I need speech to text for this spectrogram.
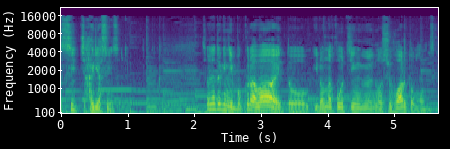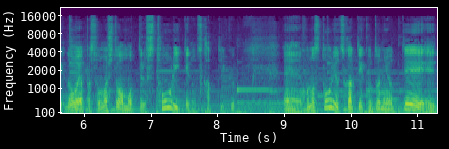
スイッチ入りやすいんですよね。そんな時に僕らは、えっと、いろんなコーチングの手法あると思うんですけど、やっぱその人が持ってるストーリーっていうのを使っていく。えー、このストーリーを使っていくことによって、えっ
